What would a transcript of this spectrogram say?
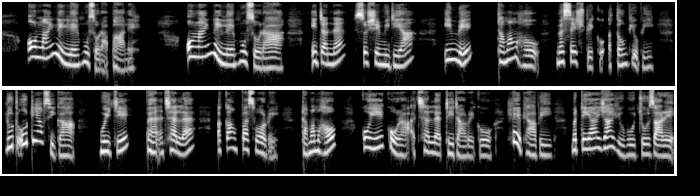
။ online လိမ်လည်မှုဆိုတာဘာလဲ။ online လိမ်လည်မှုဆိုတာ internet, social media, email ဒါမှမဟုတ် message တွေကိုအသုံးပြုပြီးလူတဦးတယောက်စီကငွေကြေးဘဏ်အချက်လက် account password တွေဒါမှမဟုတ်ကိုရေးကိုတာအချက်လက် data တွေကိုလှည့်ဖြားပြီးမတရားရယူဖို့ကြိုးစားတဲ့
